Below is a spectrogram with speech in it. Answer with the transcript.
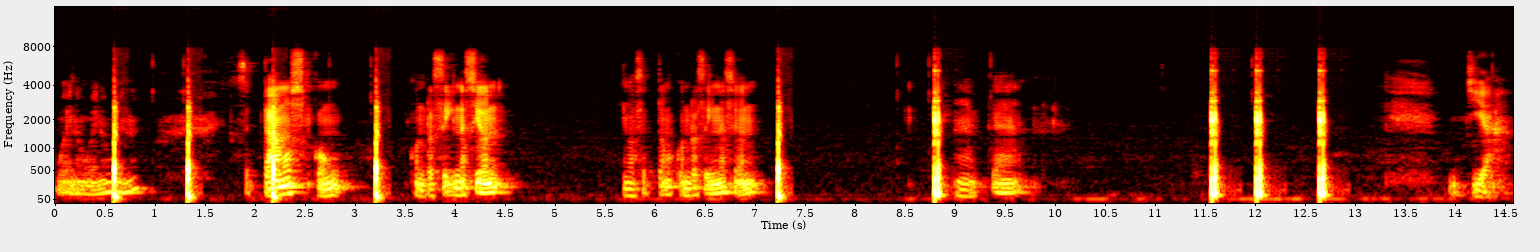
bueno, bueno, bueno. Aceptamos con, con resignación. Lo aceptamos con resignación. Acá. Ya.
